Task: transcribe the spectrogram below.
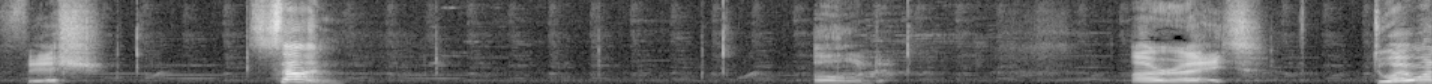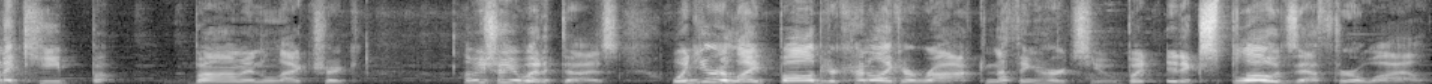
fish, sun. Owned. Alright. Do I want to keep bomb and electric? Let me show you what it does. When you're a light bulb, you're kind of like a rock. Nothing hurts you. But it explodes after a while.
